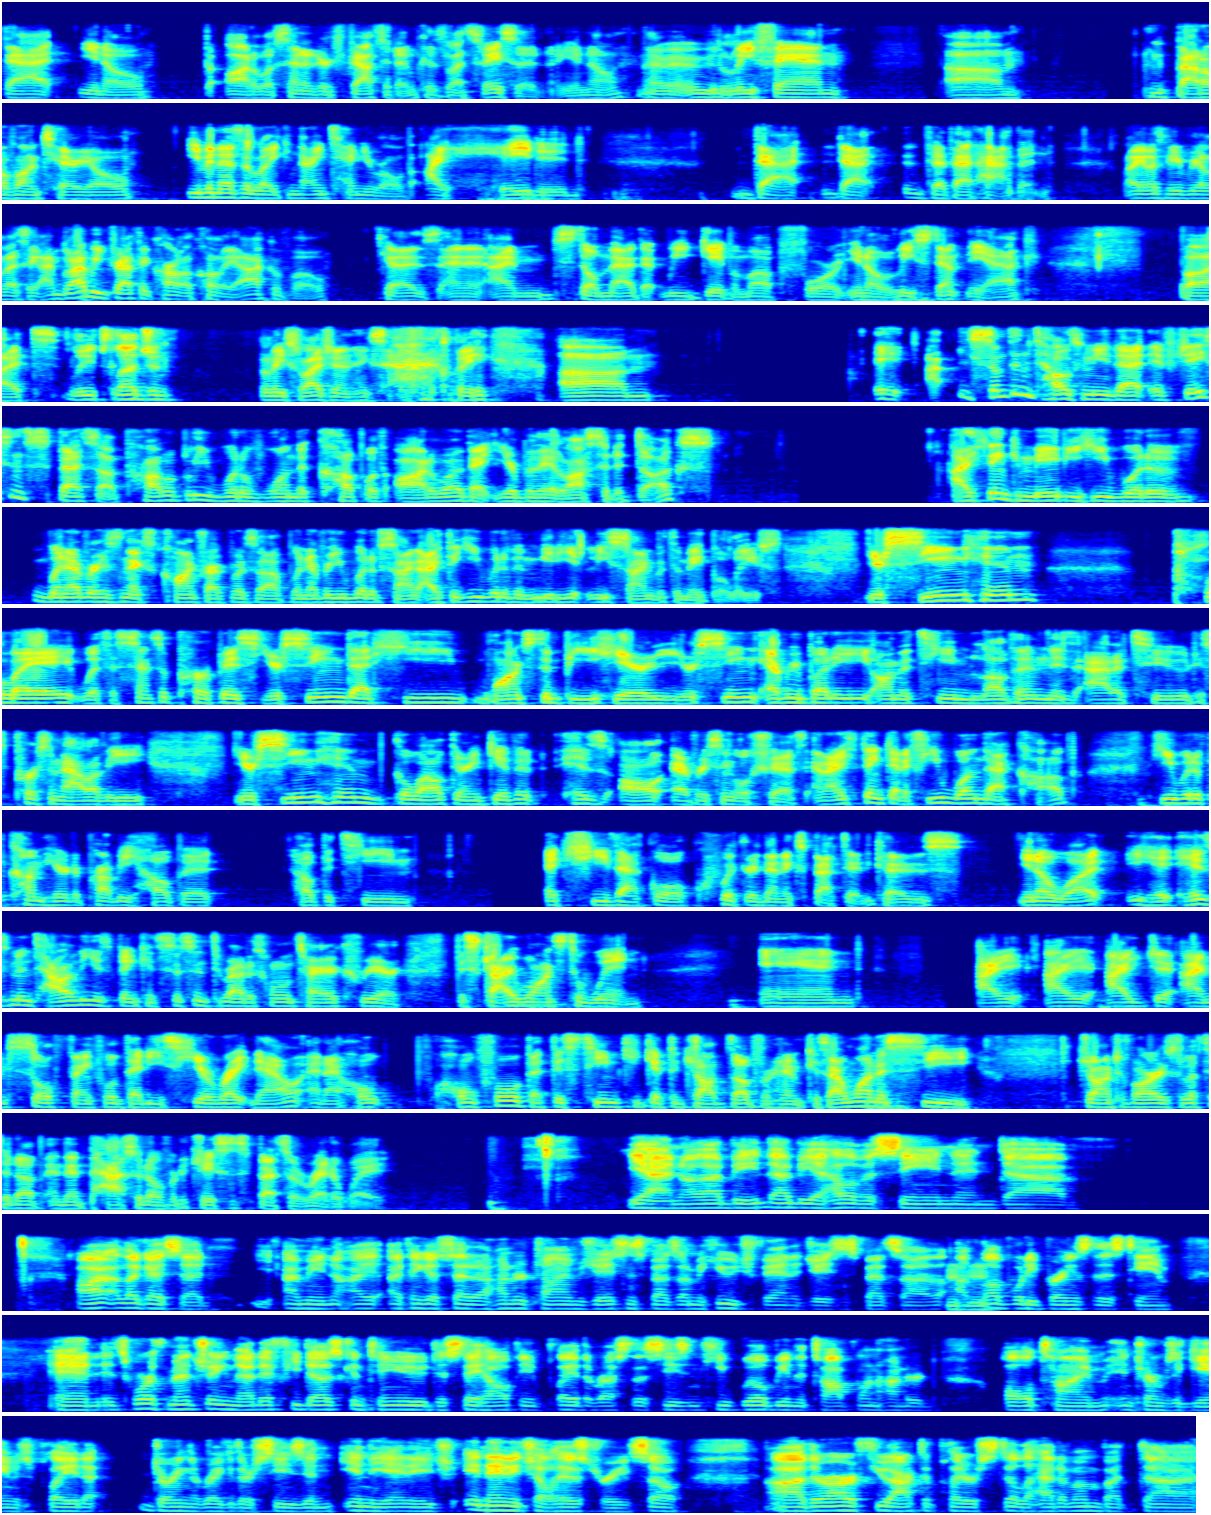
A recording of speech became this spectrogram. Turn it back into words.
that you know the Ottawa Senators drafted him because let's face it, you know, Leaf fan, um, Battle of Ontario. Even as a like nine, ten year old, I hated that that that that happened. Like let's be realistic. I'm glad we drafted Carlo Colaiacovo because, and I'm still mad that we gave him up for you know Lee Stempniak, but Leafs legend. Leafs legend, exactly. Um, it something tells me that if Jason Spezza probably would have won the cup with Ottawa that year, but they lost to the Ducks, I think maybe he would have. Whenever his next contract was up, whenever he would have signed, I think he would have immediately signed with the Maple Leafs. You're seeing him play with a sense of purpose. You're seeing that he wants to be here. You're seeing everybody on the team love him, his attitude, his personality you're seeing him go out there and give it his all every single shift. And I think that if he won that cup, he would have come here to probably help it, help the team achieve that goal quicker than expected. Because you know what, his mentality has been consistent throughout his whole entire career. This guy wants to win, and I, I, I, I'm so thankful that he's here right now, and I hope, hopeful that this team can get the job done for him because I want to see John Tavares lift it up and then pass it over to Jason Spezza right away. Yeah, no, that'd be that'd be a hell of a scene, and uh, I like I said, I mean, I, I think I've said it a hundred times. Jason Spezza, I'm a huge fan of Jason Spezza. I, mm-hmm. I love what he brings to this team, and it's worth mentioning that if he does continue to stay healthy and play the rest of the season, he will be in the top 100 all time in terms of games played during the regular season in the NH in NHL history. So uh, there are a few active players still ahead of him, but uh,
